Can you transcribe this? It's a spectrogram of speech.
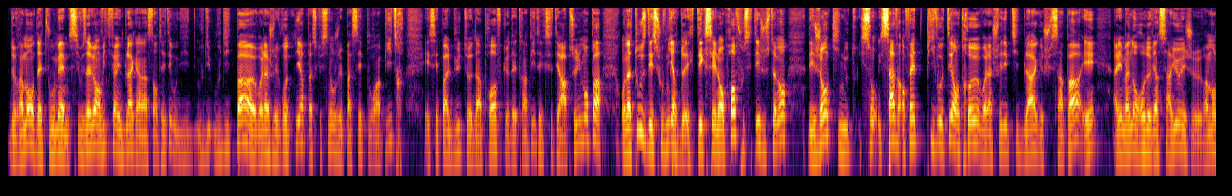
de vraiment d'être vous-même. Si vous avez envie de faire une blague à un instant T, vous dites, vous dites pas, euh, voilà, je vais vous retenir parce que sinon je vais passer pour un pitre, et c'est pas le but d'un prof que d'être un pitre, etc. Absolument pas. On a tous des souvenirs d'excellents profs où c'était justement des gens qui nous, sont, ils savent en fait pivoter entre eux. Voilà, je fais des petites blagues, je suis sympa, et allez, maintenant on redevient sérieux et je, vraiment,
